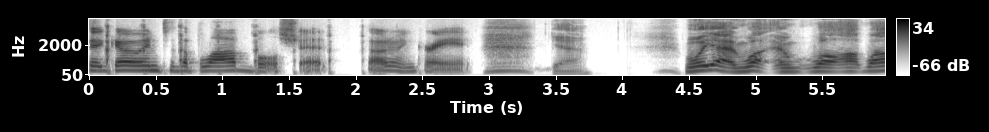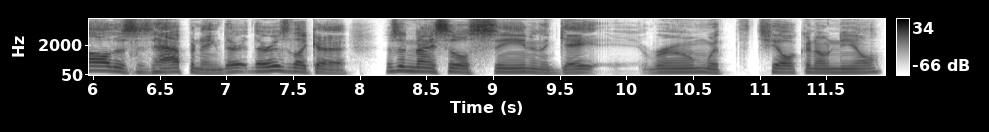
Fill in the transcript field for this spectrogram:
to go into the blob bullshit. That would have been great. Yeah. Well, yeah, and what and well, uh, while all this is happening, there there is like a there's a nice little scene in the gate room with Teal'c and O'Neill.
